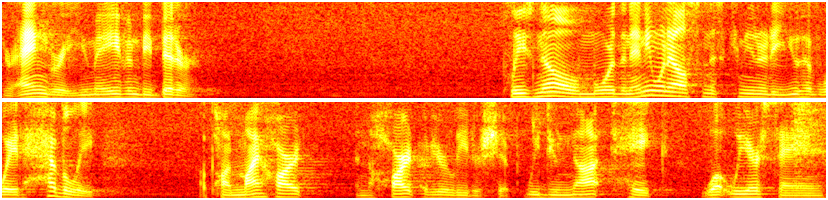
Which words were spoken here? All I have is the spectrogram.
you're angry, you may even be bitter. Please know more than anyone else in this community, you have weighed heavily upon my heart and the heart of your leadership. We do not take what we are saying,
